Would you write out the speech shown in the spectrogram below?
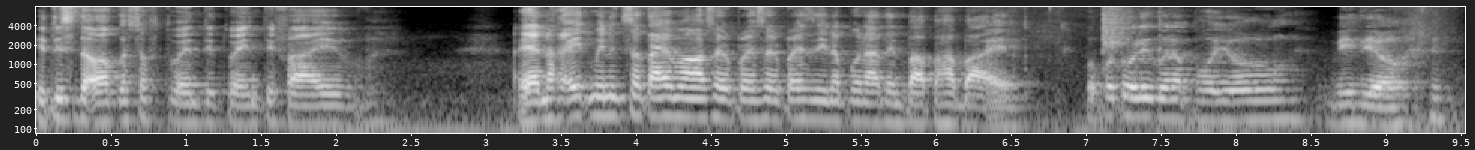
It is the August of 2025. Ayan, naka 8 minutes na tayo mga surprise surprise. Hindi na po natin papahabain. Puputulin ko na po yung video.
